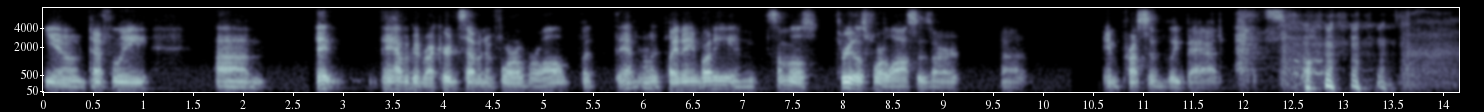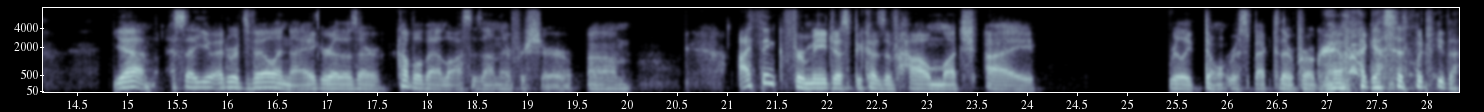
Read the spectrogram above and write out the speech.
you know, definitely um, they they have a good record, seven and four overall, but they haven't really played anybody, and some of those three of those four losses are uh, impressively bad. yeah, SIU, Edwardsville, and Niagara. Those are a couple of bad losses on there for sure. Um, I think for me, just because of how much I really don't respect their program, I guess it would be the,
